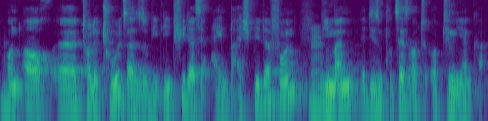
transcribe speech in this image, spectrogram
Mhm. Und auch äh, tolle Tools, also so wie Leadfeeder ist ja ein Beispiel davon, mhm. wie man diesen Prozess optimieren kann.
